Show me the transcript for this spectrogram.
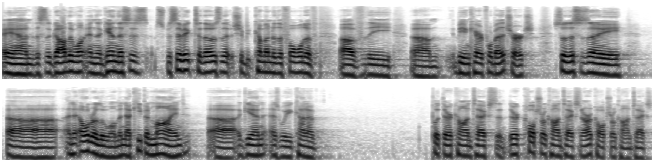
And this is a godly woman. And again, this is specific to those that should be, come under the fold of, of the um, being cared for by the church. So this is a uh, an elderly woman. Now, keep in mind, uh, again, as we kind of put their context, their cultural context, and our cultural context,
